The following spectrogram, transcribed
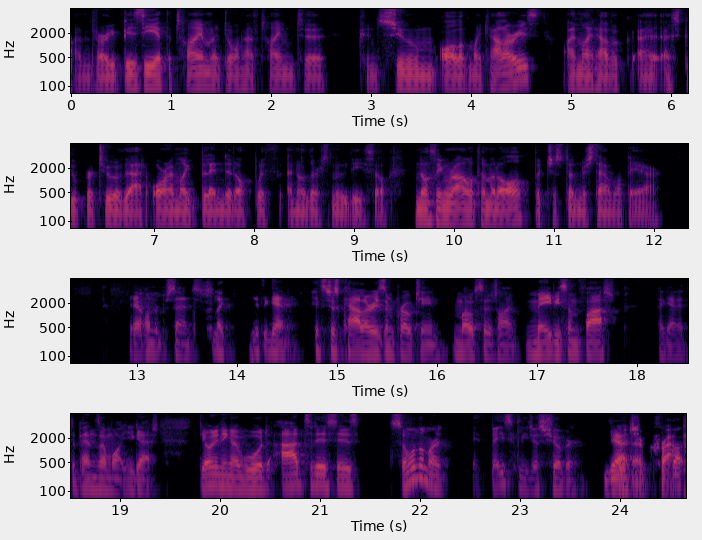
I'm very busy at the time and I don't have time to consume all of my calories, I might have a, a, a, scoop or two of that, or I might blend it up with another smoothie. So nothing wrong with them at all, but just understand what they are. Yeah, hundred percent. Like it again, it's just calories and protein most of the time. Maybe some fat. Again, it depends on what you get. The only thing I would add to this is some of them are it's basically just sugar. Yeah, they're crap.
